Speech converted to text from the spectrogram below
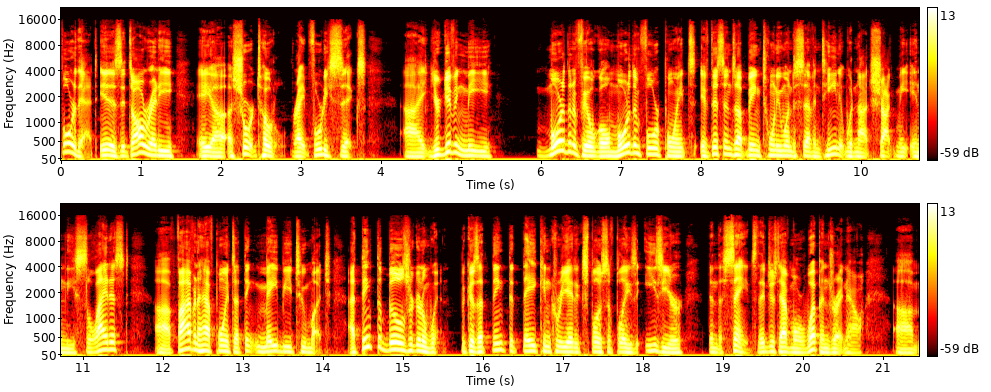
for that is it's already a, uh, a short total, right? 46. Uh, you're giving me more than a field goal, more than four points. If this ends up being 21 to 17, it would not shock me in the slightest. Uh, five and a half points, I think, may be too much. I think the Bills are going to win because I think that they can create explosive plays easier than the Saints. They just have more weapons right now. Um,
